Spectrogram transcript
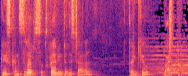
Please consider subscribing to this channel. Thank you. Bye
